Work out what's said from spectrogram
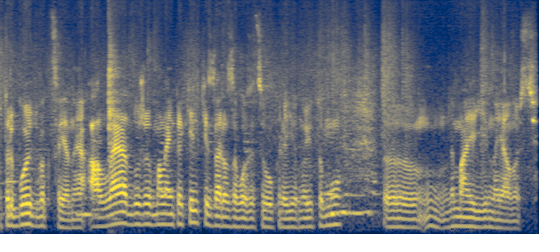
потребують вакцини. Але дуже маленька кількість зараз завозиться в Україну і тому е, немає її наявності.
